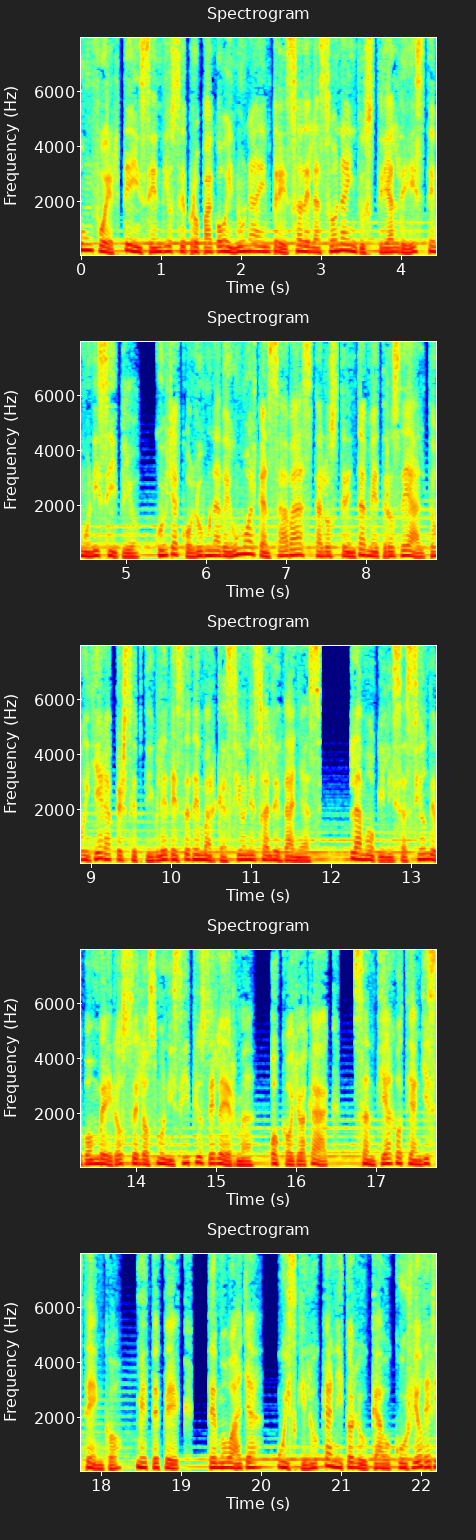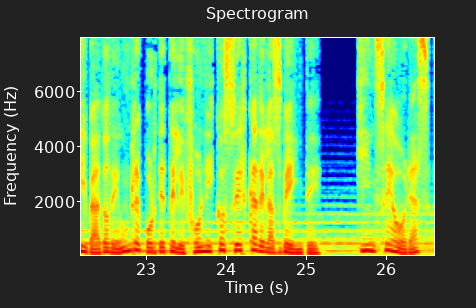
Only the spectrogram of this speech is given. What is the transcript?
Un fuerte incendio se propagó en una empresa de la zona industrial de este municipio, cuya columna de humo alcanzaba hasta los 30 metros de alto y era perceptible desde demarcaciones aledañas. La movilización de bomberos de los municipios de Lerma, Ocoyoacac, Santiago Tianguistenco, Metepec, Temoaya, Huizquilucan y Toluca ocurrió derivado de un reporte telefónico cerca de las 20. 15 horas,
